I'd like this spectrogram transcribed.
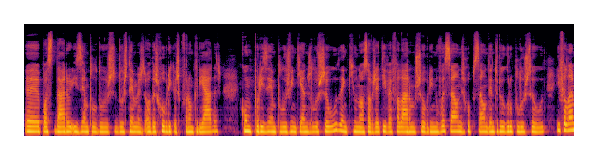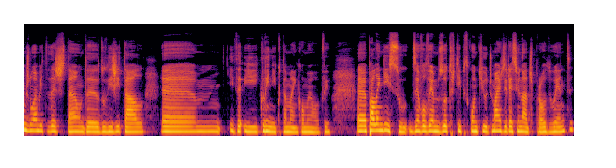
Uh, posso dar o exemplo dos, dos temas ou das rubricas que foram criadas, como por exemplo os 20 anos de Luz Saúde, em que o nosso objetivo é falarmos sobre inovação, disrupção dentro do grupo Luz Saúde e falamos no âmbito da gestão, de, do digital uh, e, de, e, clínico também, como é óbvio. Uh, para além disso, desenvolvemos outro tipo de conteúdos mais direcionados para o doente,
